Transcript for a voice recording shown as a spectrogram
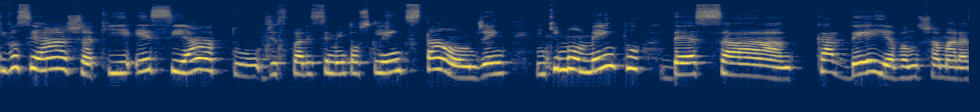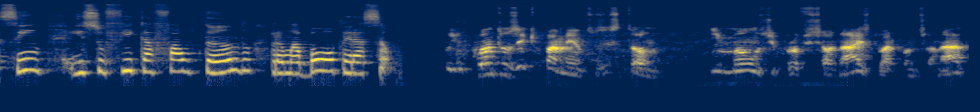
E você acha que esse ato de esclarecimento aos clientes está onde, hein? Em que momento dessa cadeia, vamos chamar assim, isso fica faltando para uma boa operação? Enquanto os equipamentos estão em mãos de profissionais do ar-condicionado,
